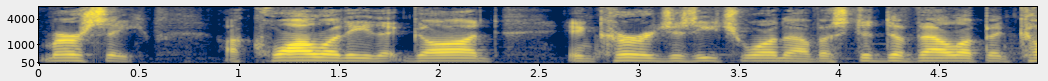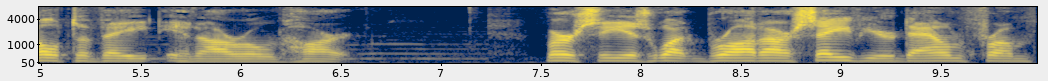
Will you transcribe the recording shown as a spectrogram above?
Mercy, a quality that God encourages each one of us to develop and cultivate in our own heart. Mercy is what brought our Savior down from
